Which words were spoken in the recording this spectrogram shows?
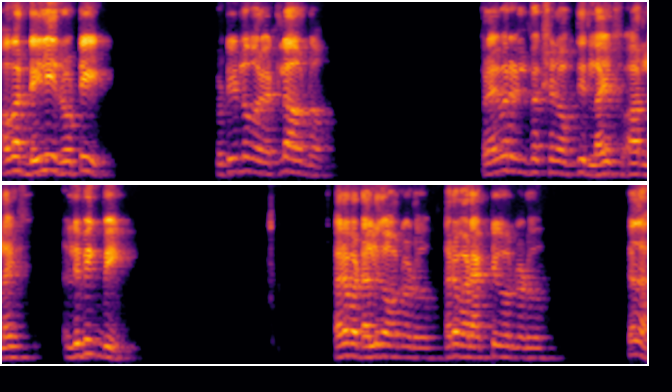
అవర్ డైలీ రొటీన్ రొటీన్లో మనం ఎట్లా ఉన్నాం? Primary reflection of the life or life living being అరే వాడు డల్గా ఉన్నాడు అరే వాడు యాక్టివ్గా ఉన్నాడు కదా?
